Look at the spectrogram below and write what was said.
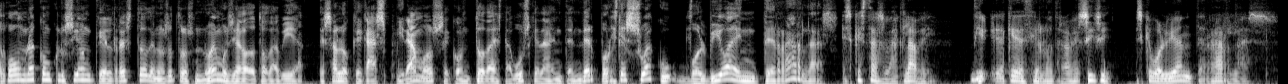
a una conclusión que el resto de nosotros no hemos llegado todavía. Es a lo que aspiramos eh, con toda esta búsqueda, a entender por qué Suaku volvió a enterrarlas. Es que esta es la clave. Hay que decirlo otra vez. Sí, sí. Es que volvió a enterrarlas.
